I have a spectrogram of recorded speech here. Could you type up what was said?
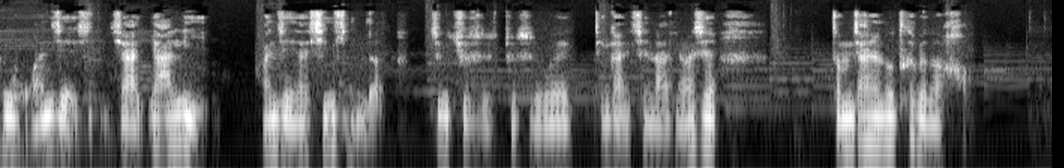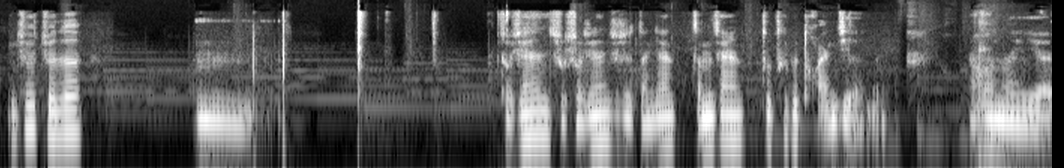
可以缓解一下压力，缓解一下心情的。这个确实确实我也挺感谢大家，而且咱们家人都特别的好，你就觉得，嗯，首先首首先就是咱家咱们家人都特别团结的，然后呢也，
